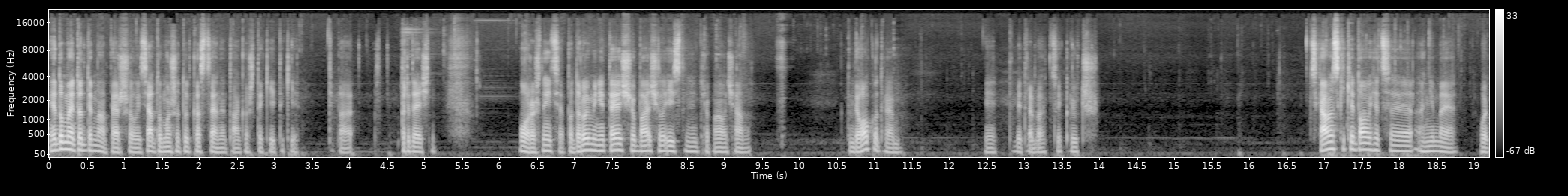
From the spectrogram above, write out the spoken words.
Я думаю, тут нема першого лиця, тому що тут касцени також такі, такі, типа, 3D-чні. О, рушниця. Подаруй мені те, що бачили істинними трьома очами. Тобі око треба? Ні, тобі треба цей ключ. Цікаво, наскільки довге це аніме. Ой.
